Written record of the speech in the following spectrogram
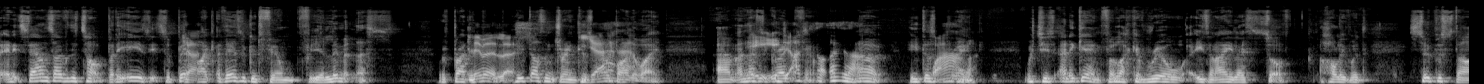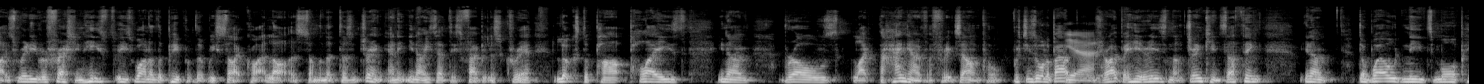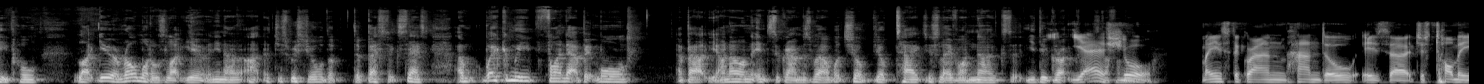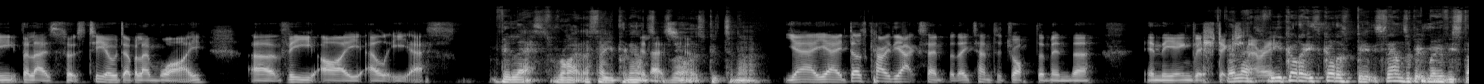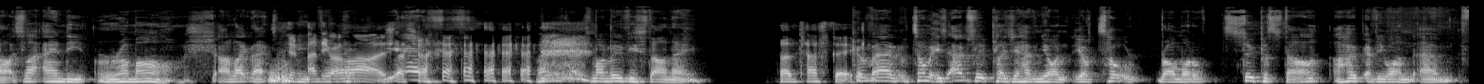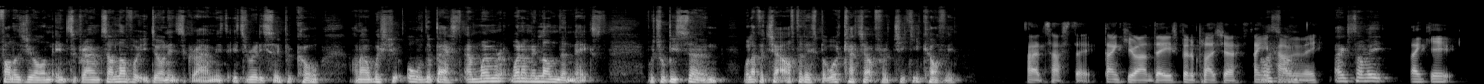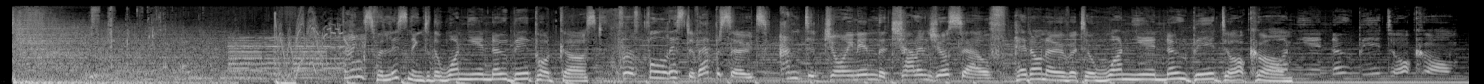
and, it sounds over the top, but it is. It's a bit yeah. like there's a good film for you, Limitless, with Bradley. Limitless, who doesn't drink as yeah. well, by the way. Um, and that's he, a great he, film. No, he doesn't wow. drink, which is, and again, for like a real, he's an A-list sort of Hollywood superstar. It's really refreshing. He's he's one of the people that we cite quite a lot as someone that doesn't drink, and you know he's had this fabulous career, looks the part, plays you know roles like The Hangover, for example, which is all about yeah. right. But here he is not drinking. So I think you know the world needs more people like you and role models like you. And you know I just wish you all the, the best success. And where can we find out a bit more? About you, I know on Instagram as well. What's your, your tag? Just let everyone know because you do great. Yeah, sure my Instagram handle is uh, just Tommy Viles. So it's T O M M Y uh, V I L E S. Viles, right? That's how you pronounce it as well. Yeah. That's good to know. Yeah, yeah, it does carry the accent, but they tend to drop them in the in the English dictionary. You got it. It's got to be. It sounds a bit movie star. It's like Andy Ramage. I like that. Andy Ramage. Yes. That's, that's my movie star name. Fantastic. Good man. Tommy, it's absolute pleasure having you on. You're a total role model, superstar. I hope everyone um, follows you on Instagram because I love what you do on Instagram. It's, it's, really super cool. And I wish you all the best. And when, when I'm in London next, which will be soon, we'll have a chat after this, but we'll catch up for a cheeky coffee. Fantastic. Thank you, Andy. It's been a pleasure. Thank nice you for having me. Thanks, Tommy. Thank you. Thanks for listening to the One Year No Beer podcast. For a full list of episodes and to join in the challenge yourself, head on over to oneyearnobeer.com. Oneyearnobeer.com.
